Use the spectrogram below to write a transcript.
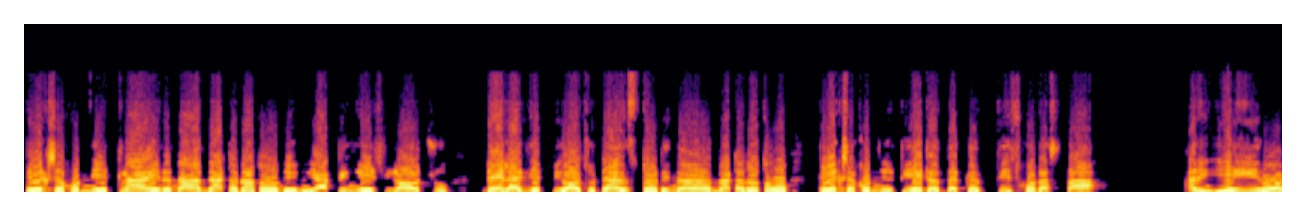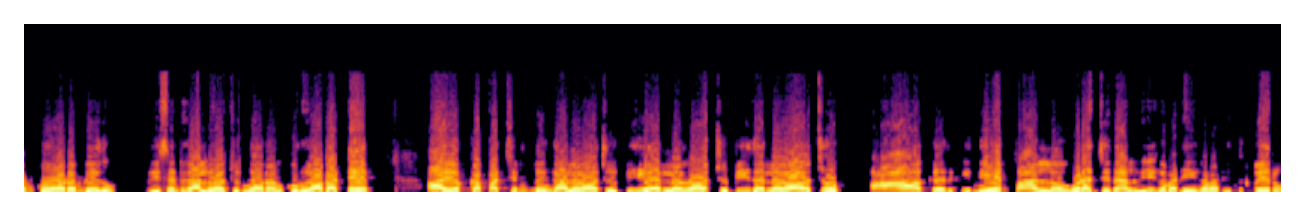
ప్రేక్షకుడిని ఎట్లా అయినా నా నటనతో నేను యాక్టింగ్ చేసి కావచ్చు డైలాగ్ చెప్పి కావచ్చు డాన్స్ తోటి నా నటనతో ప్రేక్షకుడిని థియేటర్ దగ్గర తీసుకొని వస్తా అని ఏ హీరో అనుకోవడం లేదు. రీసెంట్గా అల్లు అర్జున్ గారు అనుకురు కాబట్టే ఆ యొక్క పశ్చిమ బెంగాల్ కావచ్చు బీహార్లో కావచ్చు బీదర్లో కావచ్చు ఆఖరికి నేపాల్లో కూడా జనాలు ఎగబడి ఎగబడి ఎందుకు పేరు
